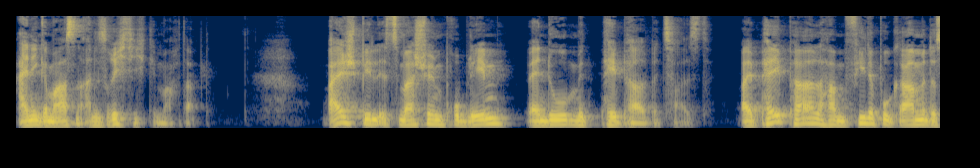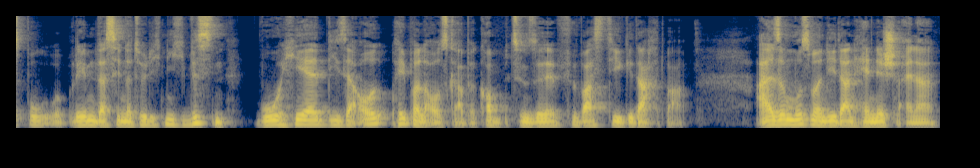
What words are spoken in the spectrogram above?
einigermaßen alles richtig gemacht hat. Beispiel ist zum Beispiel ein Problem, wenn du mit PayPal bezahlst. Bei PayPal haben viele Programme das Problem, dass sie natürlich nicht wissen, woher diese PayPal-Ausgabe kommt, beziehungsweise für was die gedacht war. Also muss man die dann händisch einer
